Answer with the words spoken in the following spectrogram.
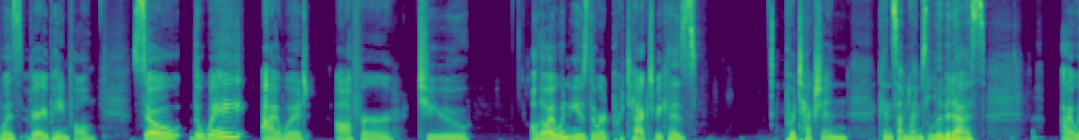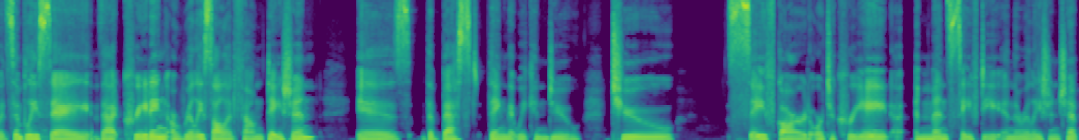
was very painful. So the way i would offer to although i wouldn't use the word protect because protection can sometimes limit us I would simply say that creating a really solid foundation is the best thing that we can do to safeguard or to create immense safety in the relationship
